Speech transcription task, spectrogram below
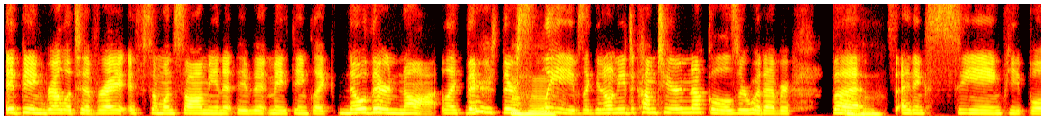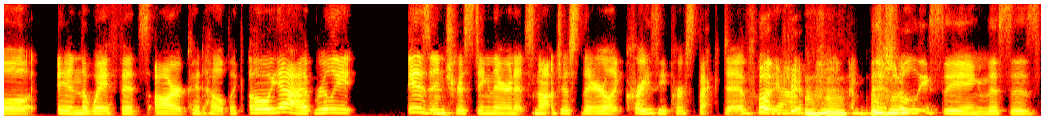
it being relative right if someone saw me in it they may think like no they're not like there's their mm-hmm. sleeves like they don't need to come to your knuckles or whatever but mm-hmm. i think seeing people in the way fits are could help like oh yeah it really is interesting there and it's not just their like crazy perspective like yeah. mm-hmm. i'm mm-hmm. visually seeing this is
